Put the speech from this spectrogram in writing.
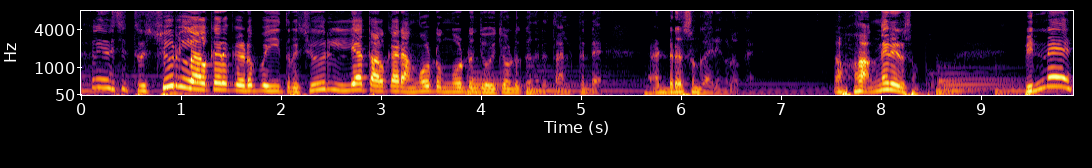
അയാൾ ചോദിച്ച് തൃശ്ശൂരിലുള്ള ആൾക്കാരൊക്കെ എവിടെ ഈ തൃശ്ശൂരിൽ ഇല്ലാത്ത ആൾക്കാർ അങ്ങോട്ടും ഇങ്ങോട്ടും ചോദിച്ചുകൊണ്ട് നിൽക്കുന്നുണ്ട് സ്ഥലത്തിന്റെ അഡ്രസ്സും കാര്യങ്ങളൊക്കെ. അപ്പോൾ അങ്ങനെ ഒരു സംഭവം. പിന്നെ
